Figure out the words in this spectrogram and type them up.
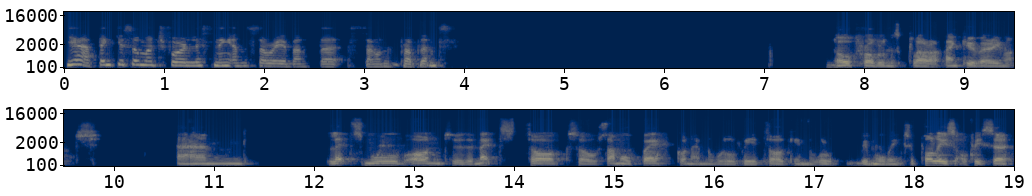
Yeah, thank you so much for listening I'm sorry about the sound problems. No problems, Clara. Thank you very much. And let's move on to the next talk. So Samu Pehkonen will be talking, will be moving to police officer,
